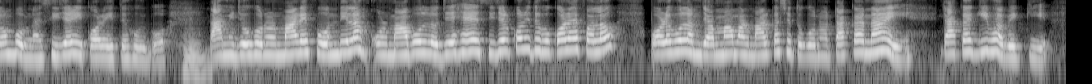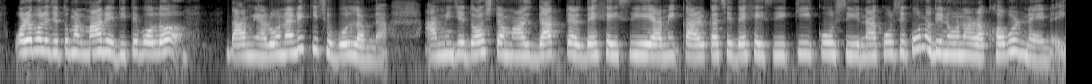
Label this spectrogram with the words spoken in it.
সম্ভব না সিজারই করাইতে হইব। তা আমি যখন ওর মারে ফোন দিলাম ওর মা বলল যে হ্যাঁ সিজার করে দেবো করায় ফেলাও। পরে বললাম যে আম্মা আমার মার কাছে তো কোনো টাকা নাই টাকা কীভাবে কি? পরে বলে যে তোমার মারে দিতে বলো। আমি আর ওনারে কিছু বললাম না আমি যে দশটা মাস ডাক্তার দেখাইছি, আমি কার কাছে দেখাইছি, কি করছি, না করছি কোনোদিন ওনারা খবর নেয় নাই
